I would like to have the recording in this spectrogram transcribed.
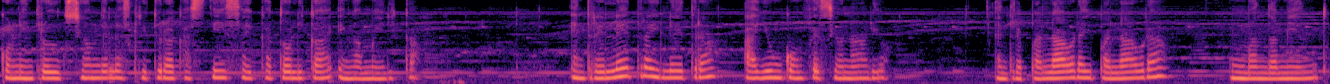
con la introducción de la escritura castiza y católica en América. Entre letra y letra hay un confesionario. Entre palabra y palabra, un mandamiento.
